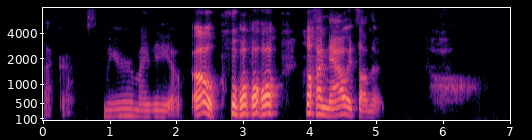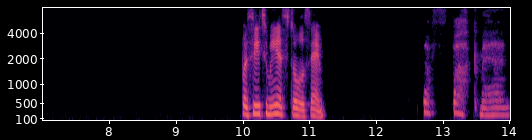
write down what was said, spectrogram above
Backgrounds. Mirror my video. Oh, now it's on the. but see, to me, it's still the same. The fuck, man.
